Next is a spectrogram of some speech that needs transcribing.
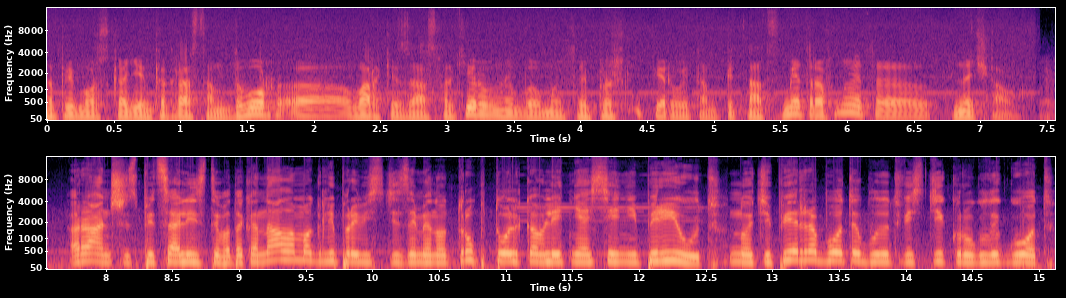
на Приморской 1, как раз там двор э, в арке заасфальтированный был, мы прошли первые там 15 метров, ну это начало. Раньше специалисты водоканала могли провести замену труб только в летний-осенний период, но теперь работы будут вести круглый год.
